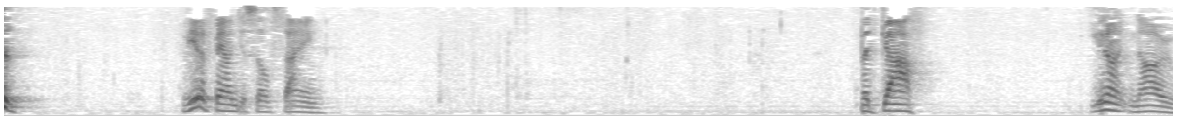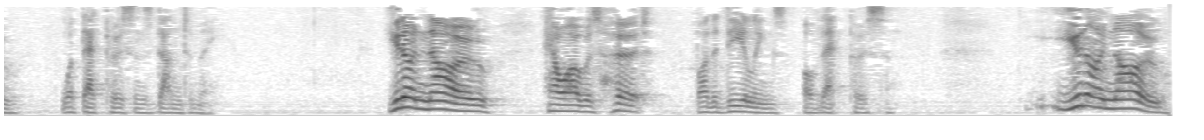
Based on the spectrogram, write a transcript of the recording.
Have you ever found yourself saying, But Garth, you don't know what that person's done to me. You don't know how I was hurt by the dealings of that person. You don't know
